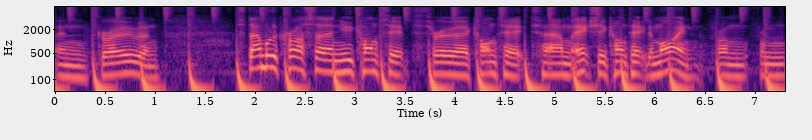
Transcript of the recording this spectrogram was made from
and grew and stumbled across a new concept through a contact, um, actually a contact of mine from, from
